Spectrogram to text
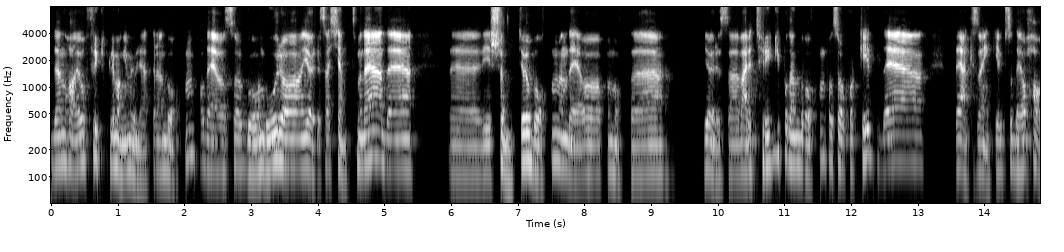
den har jo fryktelig mange muligheter, den båten. Og det å gå om bord og gjøre seg kjent med det, det Vi skjønte jo båten, men det å på en måte gjøre seg, være trygg på den båten på så kort tid, det, det er ikke så enkelt. Så det å ha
